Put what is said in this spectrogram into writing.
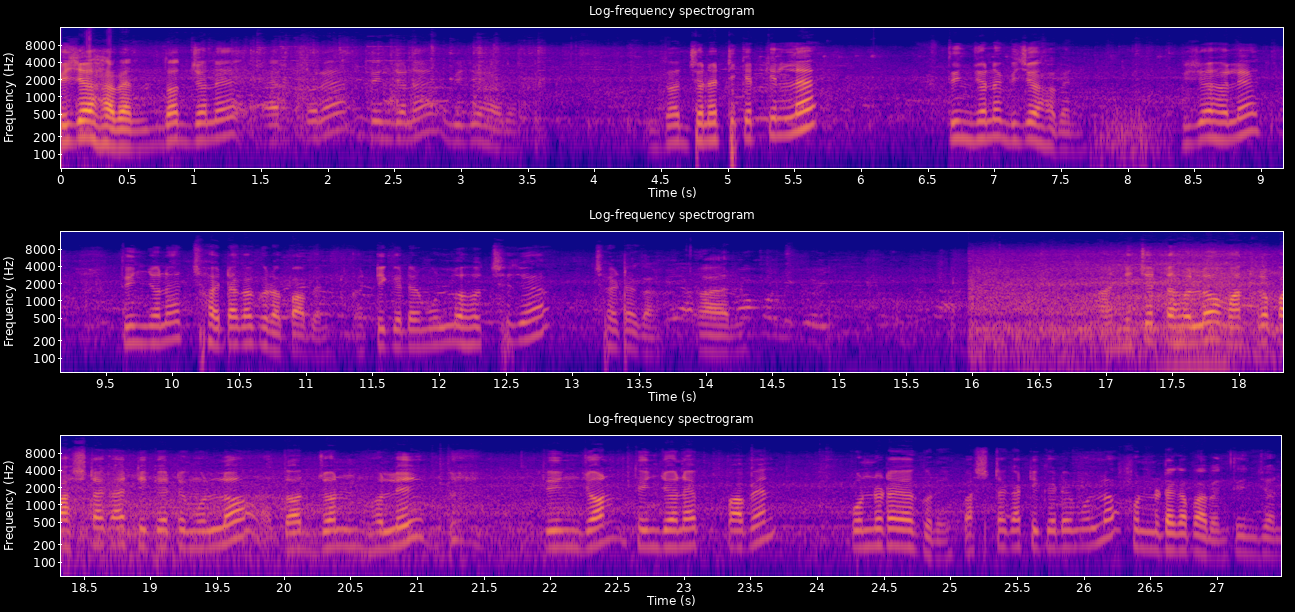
বিজয় হবেন। দশজনে অ্যাড করে তিনজনে বিজয় হবেন। দশজনের টিকিট কিনলে তিনজনে বিজয় হবেন। বিজয় হলে তিনজনে ছয় টাকা করে পাবেন। আর টিকিটের মূল্য হচ্ছে যে ছয় টাকা। আর আর নিচেরটা হলো মাত্র পাঁচ টাকা টিকিট মূল্য। দশজন হলেই তিনজন, তিনজনে পাবেন পনেরো টাকা করে। পাঁচ টাকা টিকিটের মূল্য পনেরো টাকা পাবেন তিনজন।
